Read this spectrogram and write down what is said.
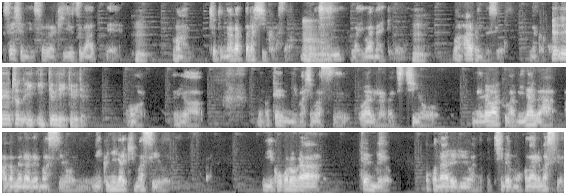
聖書にそれは記述があって、うん。まあ、ちょっと長ったらしいからさ、うん一時は言わないけど、うん。まあ、あるんですよ。なんかこう。え、えちょっとい言ってみて言ってみて。はい。いや、なんか天に増します。我らが父を願わくは皆が崇められますように、御国が来ますように御心が天で行われるように、地でも行われますよ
